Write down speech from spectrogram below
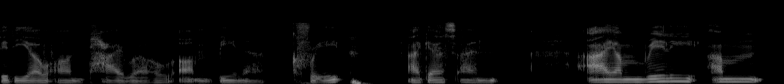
video on Pyro, um, being a creep, I guess, and I am really um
